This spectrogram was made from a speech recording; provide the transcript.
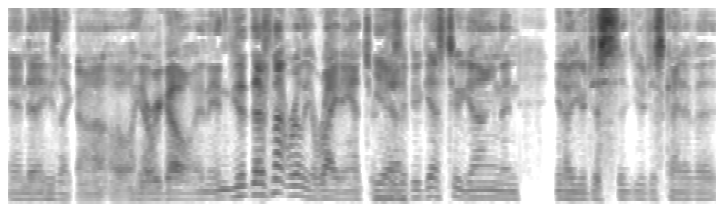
and uh, he's like, uh, "Oh, here we go." And, and you, there's not really a right answer because Yeah. if you guess too young, then you know you're just you're just kind of a,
